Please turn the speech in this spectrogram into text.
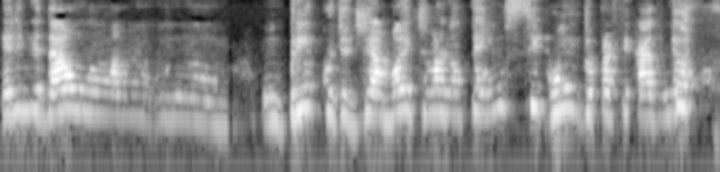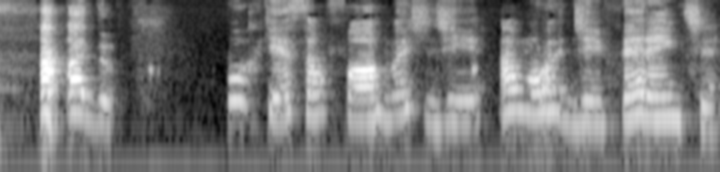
ele me dá um, um, um, brinco de diamante, mas não tem um segundo para ficar do meu lado. Porque são formas de amor diferente,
